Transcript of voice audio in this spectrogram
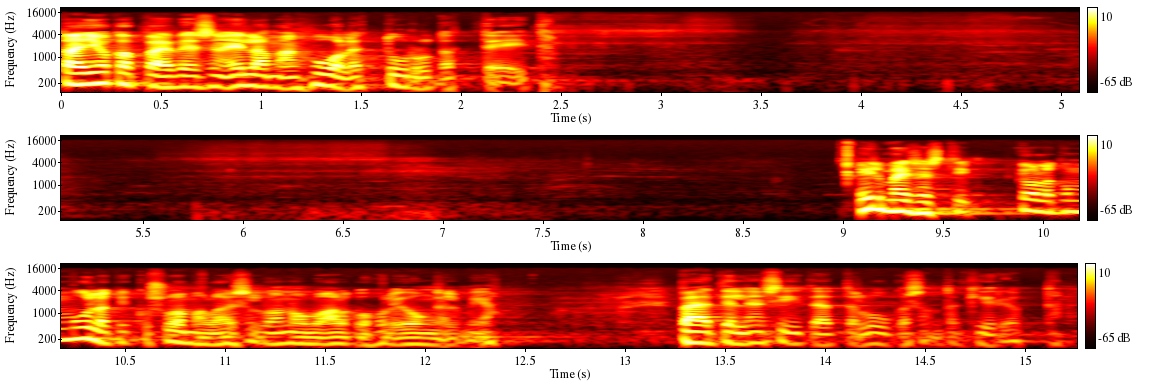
tai jokapäiväisen elämän huolet turuta teitä. Ilmeisesti jollakin muillakin kuin suomalaisilla on ollut alkoholiongelmia. Päätellen siitä, että Luukas on tämän kirjoittanut.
